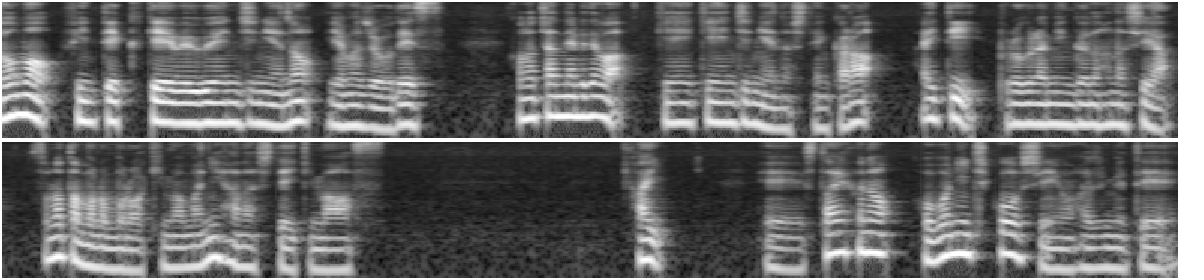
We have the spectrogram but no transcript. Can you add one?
どうも、フィンテック系ウェブエンジニアの山城です。このチャンネルでは、現役エンジニアの視点から IT、プログラミングの話や、その他諸々を気ままに話していきます。はい。えースタイフのほぼ日更新を始めて、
